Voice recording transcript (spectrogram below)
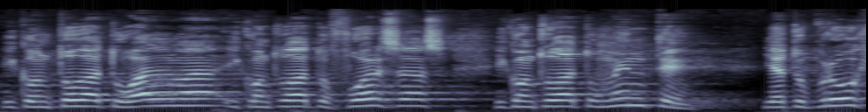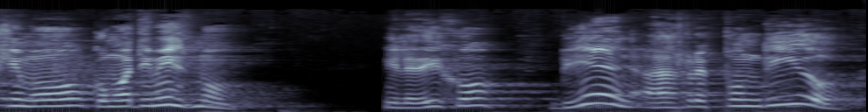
y con toda tu alma y con todas tus fuerzas y con toda tu mente y a tu prójimo como a ti mismo. Y le dijo, bien, has respondido,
